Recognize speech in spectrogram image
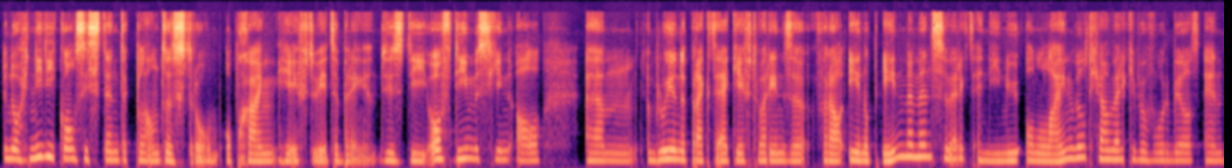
nog niet die consistente klantenstroom op gang heeft weten brengen. Dus die, of die misschien al um, een bloeiende praktijk heeft waarin ze vooral één op één met mensen werkt en die nu online wilt gaan werken bijvoorbeeld en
